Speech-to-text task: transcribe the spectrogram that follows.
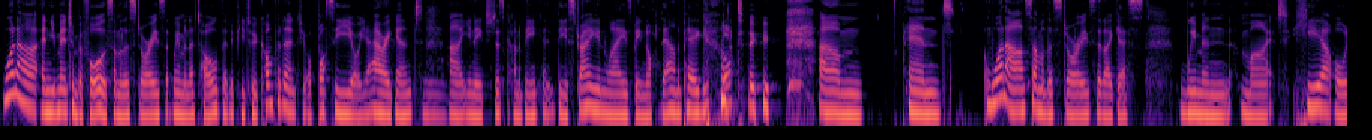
What are, and you mentioned before some of the stories that women are told that if you're too confident, you're bossy or you're arrogant, mm. uh, you need to just kind of be the Australian way is be knocked down a peg yep. or two. Um, and what are some of the stories that I guess women might hear or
